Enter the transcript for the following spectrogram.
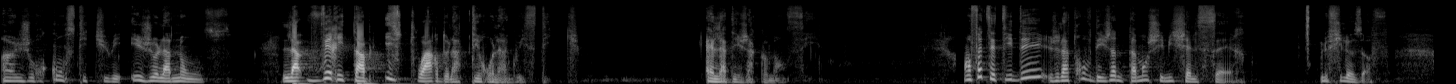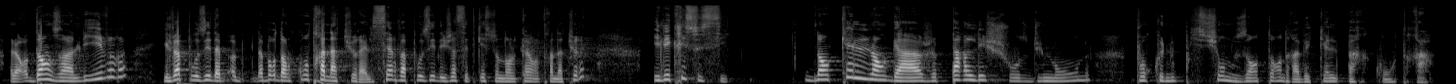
un jour constituer, et je l'annonce, la véritable histoire de la thérolinguistique. Elle a déjà commencé. En fait, cette idée, je la trouve déjà notamment chez Michel Serres, le philosophe. Alors, dans un livre, il va poser d'abord dans le contrat naturel. Serre va poser déjà cette question dans le contrat naturel. Il écrit ceci. Dans quel langage parlent les choses du monde pour que nous puissions nous entendre avec elles par contrat?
